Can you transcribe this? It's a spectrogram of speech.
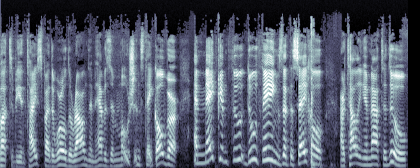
But to be enticed by the world around him, have his emotions take over, and make him th- do things that the Seichel are telling him not to do,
